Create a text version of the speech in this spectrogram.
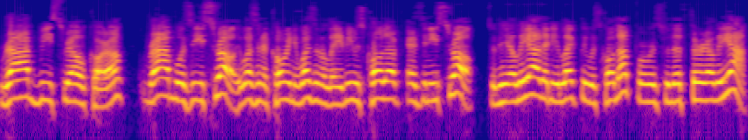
Rav Yisrael Kara. Rav was Yisrael. He wasn't a Kohen, he wasn't a Levi, he was called up as an Yisrael. So the Aliyah that he likely was called up for was for the third Aliyah.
